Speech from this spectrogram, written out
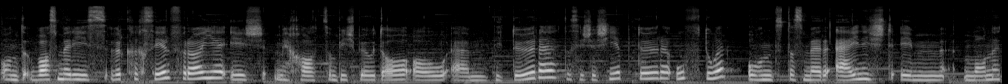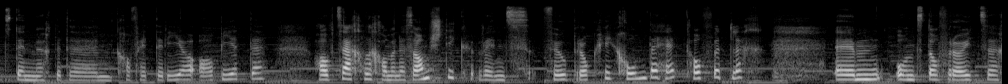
Und was wir uns wirklich sehr freuen, ist, man kann zum Beispiel hier auch ähm, die Türen, das ist eine Schiebtüre, auftun. Und dass wir einst im Monat dann möchten eine Cafeteria anbieten Hauptsächlich an einem Samstag, wenn es viele Brocki-Kunden hat, hoffentlich. Ähm, und da freut sich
